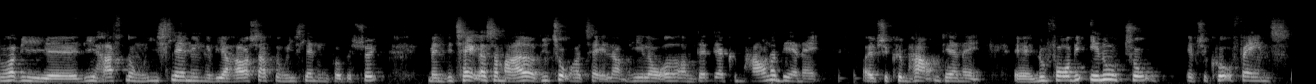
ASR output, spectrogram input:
Nu har vi øh, lige haft nogle islændinge, vi har også haft nogle islændinge på besøg, men vi taler så meget, og vi to har talt om hele året, om den der Københavner-DNA og FC København-DNA. Øh, nu får vi endnu to FCK-fans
